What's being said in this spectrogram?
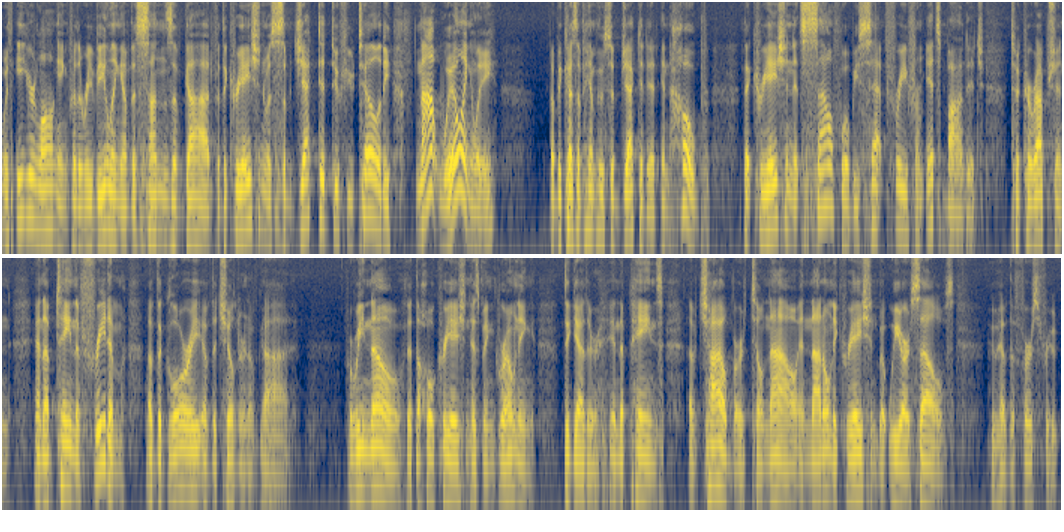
with eager longing for the revealing of the sons of God. For the creation was subjected to futility, not willingly, but because of him who subjected it, in hope that creation itself will be set free from its bondage to corruption and obtain the freedom of the glory of the children of God. For we know that the whole creation has been groaning together in the pains of childbirth till now, and not only creation, but we ourselves who have the first fruit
